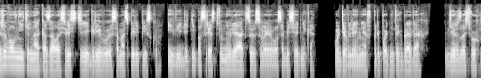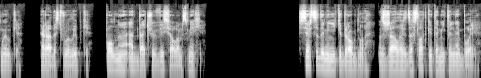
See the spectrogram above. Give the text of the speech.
же волнительно оказалось вести игривую СМС-переписку и видеть непосредственную реакцию своего собеседника. Удивление в приподнятых бровях, дерзость в ухмылке, радость в улыбке, полную отдачу в веселом смехе. Сердце Доминики дрогнуло, сжалось до сладкой томительной боли.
